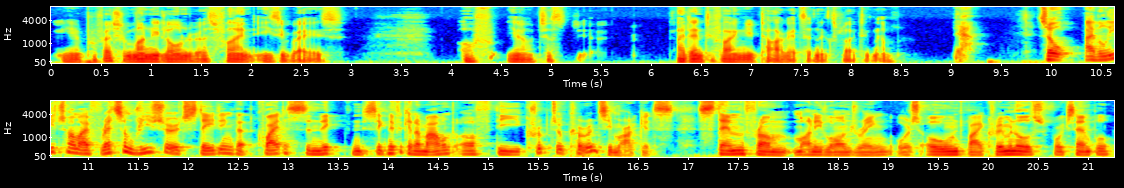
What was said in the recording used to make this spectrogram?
you know, professional money launderers find easy ways of, you know, just identifying new targets and exploiting them. So I believe, Tom, I've read some research stating that quite a significant amount of the cryptocurrency markets stem from money laundering or is owned by criminals, for example.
